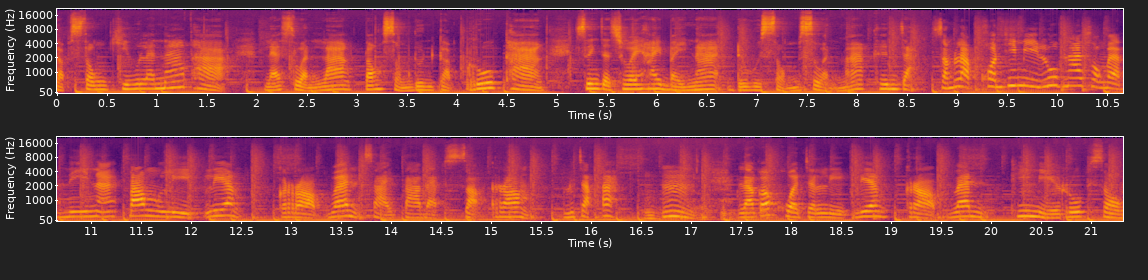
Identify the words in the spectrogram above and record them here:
กับทรงคิ้วและหน้าผากและส่วนล่างต้องสมดุลกับรูปคาง ซึ่งจะช่วยให้ใบหน้าดูสมส่วนมากขึ้นจ้ะสำหรับคนที่มีรูปหน้าทรงแบบนี้นะ ต้องหลีกเลี่ยงกรอบแว่นสายตาแบบเสาะร่อง รู้จักปะอืมอืมแล้วก็ควรจะหลีกเลี่ยงกรอบแว่นที่มีรูปทรง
